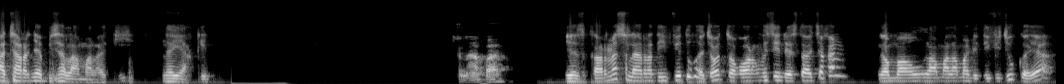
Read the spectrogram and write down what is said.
acaranya bisa lama lagi. Nggak yakin. Kenapa? Ya karena selera TV itu nggak cocok. Orang Vincent Desta aja kan nggak mau lama-lama di TV juga ya.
